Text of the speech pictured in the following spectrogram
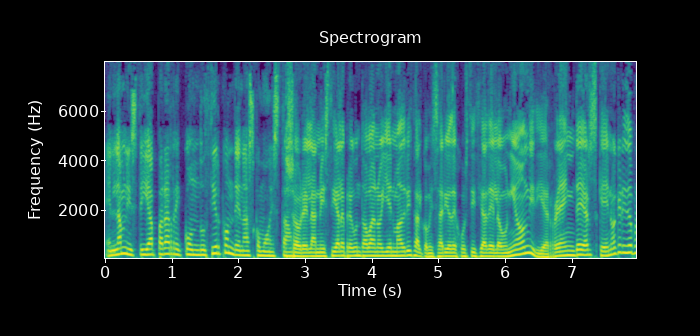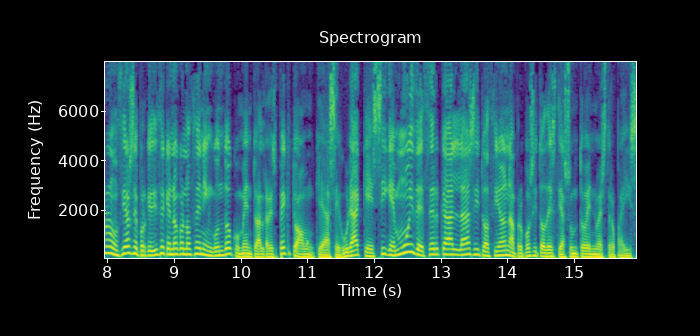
en la amnistía para reconducir condenas como esta. Sobre la amnistía le preguntaban hoy en Madrid al comisario de Justicia de la Unión, Didier Reinders, que no ha querido pronunciarse porque dice que no conoce ningún documento al respecto, aunque asegura que sigue muy de cerca la situación a propósito de este asunto en nuestro país.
